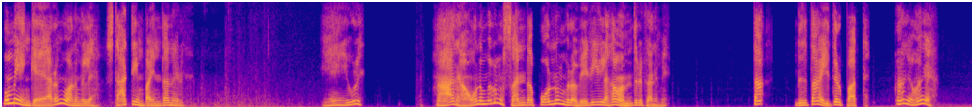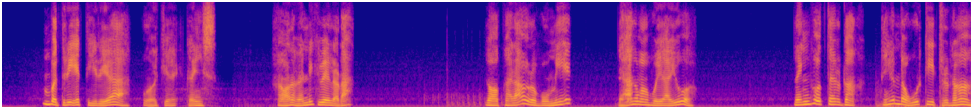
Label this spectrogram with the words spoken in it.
உண்மை இங்கே இறங்குவானுங்களே. ஸ்டார்டிங் பையன் தானே இருக்கு. ஏன் இவரு. நான் அவனுங்களும் சண்டை போடணுங்கிற வெளியில தான் வந்திருக்கானுமே. தான் இதுதான் எதிர்பார்த்தேன். வாங்க வாங்க. ஐம்பத்தி தீரியா ஓகே தேங்க்ஸ் அவனை கண்டிக்கவே இல்லைடா. நோக்கடா ஒரு பூமி. வேகமாக போயாயோ எங்கே ஒருத்தன் இருக்கான்? தேண்டா ஊட்டிட்டு இருக்கான்?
